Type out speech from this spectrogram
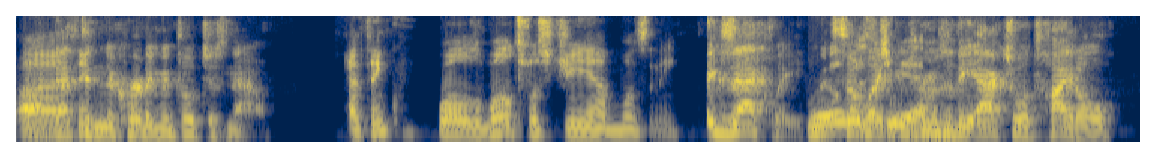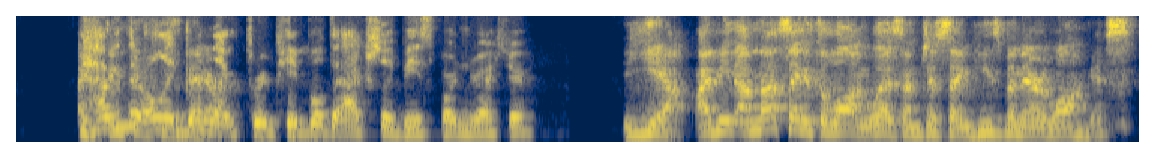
Uh, uh, that think, didn't occur to me until just now. I think. Well, Wiltz was GM, wasn't he? Exactly. Will so, like GM. in terms of the actual title, I haven't there only been there. like three people to actually be sporting director? Yeah, I mean, I'm not saying it's a long list. I'm just saying he's been there longest.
